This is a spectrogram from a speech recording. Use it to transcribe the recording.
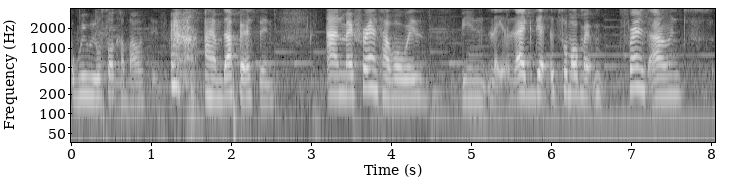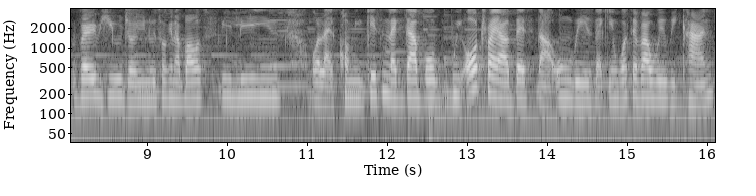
we will talk about it. I am that person, and my friends have always been like like some of my friends aren't very huge on you know talking about feelings or like communicating like that but we all try our best in our own ways like in whatever way we can.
